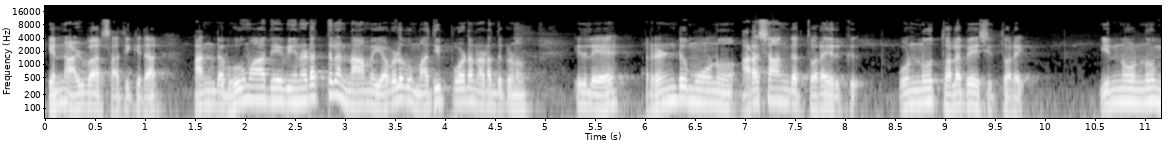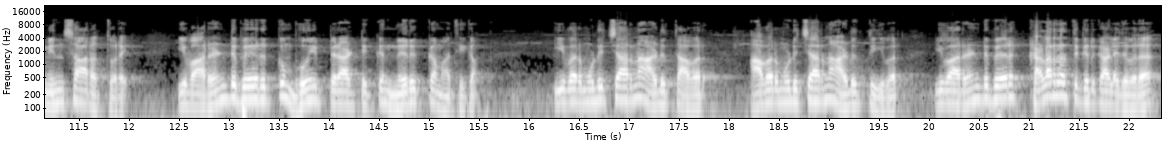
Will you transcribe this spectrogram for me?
என்ன ஆழ்வார் சாதிக்கிறார். அந்த பூமாதேவியினிடத்துல நாம எவ்வளவு மதிப்போட நடந்துக்கணும்? இதுல ரெண்டு மூணு அரசாங்கத்துறை இருக்கு. ஒன்று தொலைபேசி துறை இன்னொன்னு மின்சாரத்துறை இவா ரெண்டு பேருக்கும் பூமி பிராட்டிக்கு நெருக்கம் அதிகம். இவர் முடிச்சார்னா அடுத்து அவர் அவர் முடிச்சார்னா அடுத்து இவர். இவா ரெண்டு பேரும் கிளறத்துக்கு இருக்காளே தவிர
